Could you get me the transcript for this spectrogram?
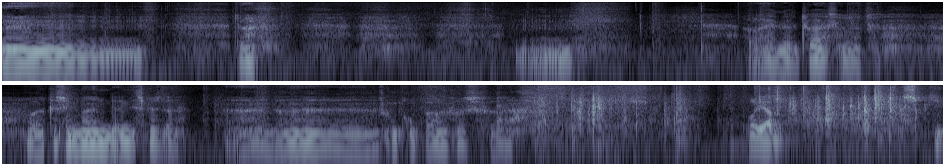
Hum... Tu vois? Mmh. Ouais, le, tu vois, ouais, moi une, une, espèce de. Euh, je comprends pas. Regarde. Qui,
